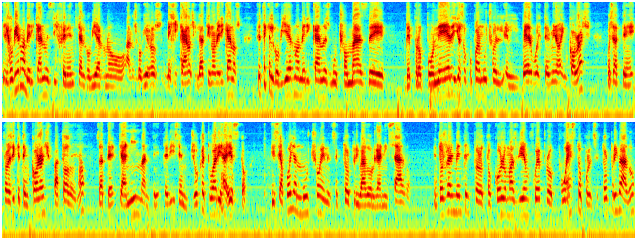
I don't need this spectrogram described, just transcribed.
el gobierno americano es diferente al gobierno, a los gobiernos mexicanos y latinoamericanos. Fíjate que el gobierno americano es mucho más de, de proponer. Ellos ocupan mucho el, el, verbo, el término encourage. O sea, te, te voy a decir que te encourage para todos, ¿no? O sea, te, animan, te, te, dicen, yo que tú haría esto. Y se apoyan mucho en el sector privado organizado. Entonces realmente el protocolo más bien fue propuesto por el sector privado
